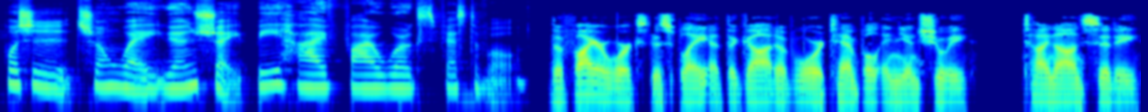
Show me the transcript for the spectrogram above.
或是称为盐水 Beehive Fireworks Festival。The fireworks display at the God of War Temple in Yanshui, Tainan City,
